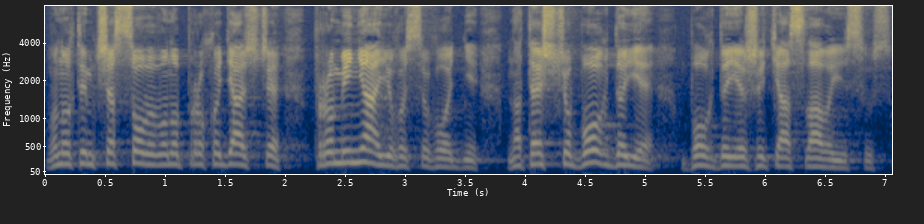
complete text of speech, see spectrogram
воно тимчасове, воно проходяще. Проміняй його сьогодні на те, що Бог дає. Бог дає життя, слава Ісусу.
